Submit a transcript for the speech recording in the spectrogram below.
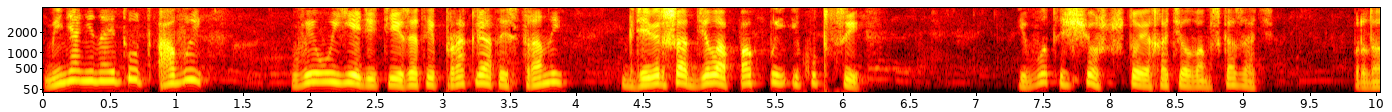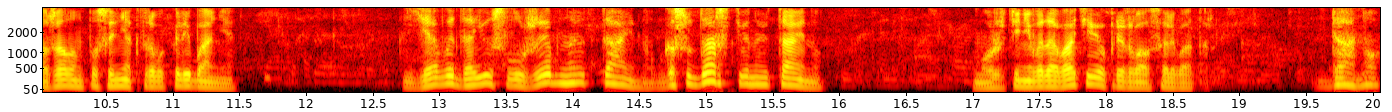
Меня не найдут, а вы...» Вы уедете из этой проклятой страны, где вершат дела попы и купцы. И вот еще что я хотел вам сказать, продолжал он после некоторого колебания. Я выдаю служебную тайну, государственную тайну. Можете не выдавать ее, прервал Сальватор. Да, но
